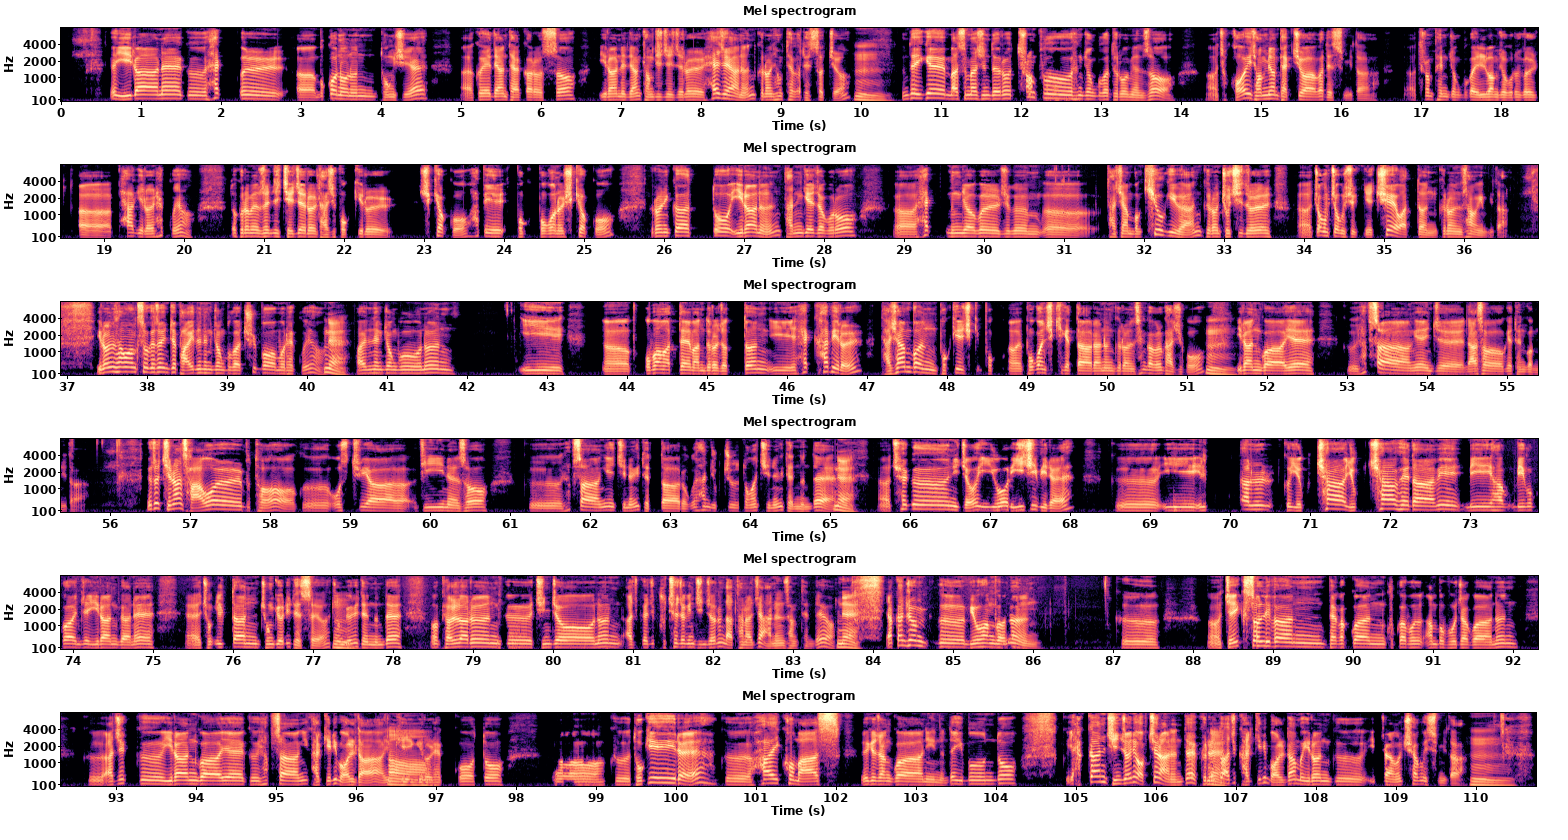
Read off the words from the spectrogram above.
그러니까 이란의 그 핵을 어, 묶어놓는 동시에 어, 그에 대한 대가로서 이란에 대한 경제 제재를 해제하는 그런 형태가 됐었죠. 음. 근데 이게 말씀하신 대로 트럼프 행정부가 들어오면서 어, 거의 전면 백지화가 됐습니다. 어, 트럼프 행정부가 일방적으로 이걸 어, 파기를 했고요. 또 그러면서 이제 제재를 다시 복귀를 시켰고 합의 복, 복원을 시켰고 그러니까 또 이란은 단계적으로 어, 핵 능력을 지금 어, 다시 한번 키우기 위한 그런 조치들을 어, 조금 조금씩 취해 왔던 그런 상황입니다. 이런 상황 속에서 이제 바이든 행정부가 출범을 했고요. 네. 바이든 행정부는 이 어, 오바마 때 만들어졌던 이 핵 합의를 다시 한번 복귀시키 복, 어, 복원시키겠다라는 그런 생각을 가지고 음. 이란과의 그 협상에 이제 나서게 된 겁니다. 그래서 지난 4월부터 그 오스트리아 비인에서 그 협상이 진행이 됐다라고 한 6주 동안 진행이 됐는데 네. 어, 최근이죠. 이 6월 20일에 그이 일단 그 6차 6차 회담이 미 미국과 이제 이란 간에 일단 종결이 됐어요. 종결이 음. 됐는데 어, 별다른 그 진전은 아직까지 구체적인 진전은 나타나지 않은 상태인데요. 네. 약간 좀 그 묘한 거는 그 어, 제이크 설리반 백악관 국가안보보좌관은 그 아직 그 이란과의 그 협상이 갈 길이 멀다 이렇게 어. 얘기를 했고 또 어, 그 독일의 그 하이코 마스 외교장관이 있는데 이분도 그 약간 진전이 없지는 않은데 그래도 네. 아직 갈 길이 멀다 뭐 이런 그 입장을 취하고 있습니다. 음.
